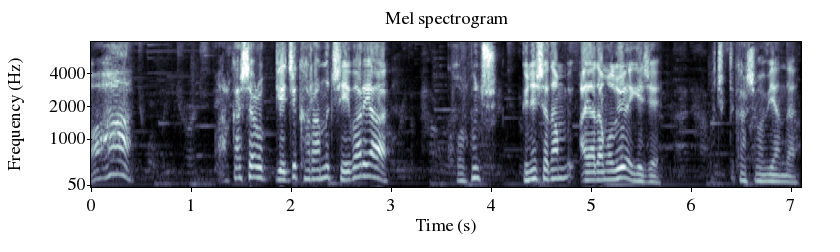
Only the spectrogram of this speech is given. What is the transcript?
Aha. Arkadaşlar o gece karanlık şey var ya. Korkunç. Güneş adam ay adam oluyor ya gece. O çıktı karşıma bir anda.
